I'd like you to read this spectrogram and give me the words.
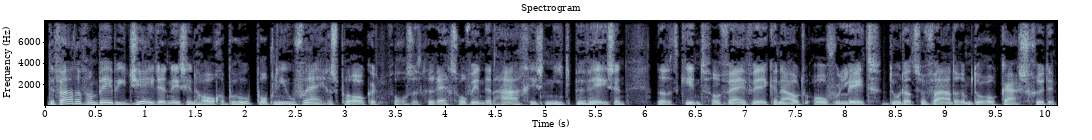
De vader van baby Jaden is in hoger beroep opnieuw vrijgesproken. Volgens het gerechtshof in Den Haag is niet bewezen dat het kind van vijf weken oud overleed doordat zijn vader hem door elkaar schudde.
